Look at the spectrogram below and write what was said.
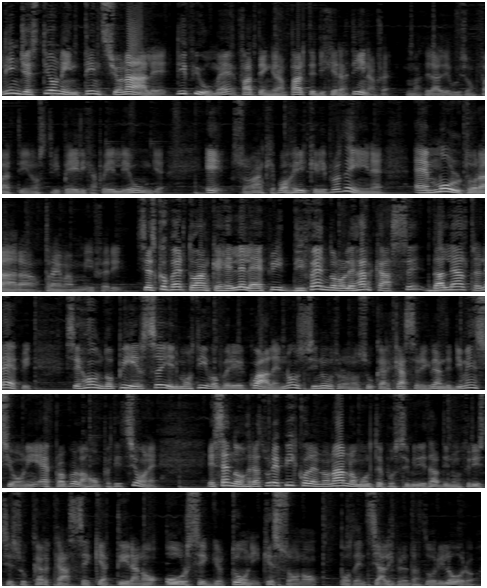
L'ingestione intenzionale di piume, fatte in gran parte di cheratina, cioè il materiale di cui sono fatti i nostri peli, capelli e unghie, e sono anche poco ricche di proteine, è molto rara tra i mammiferi. Si è scoperto anche che le lepri difendono le carcasse dalle altre lepri. Secondo Pierce, il motivo per il quale non si nutrono su carcasse di grandi dimensioni è proprio la competizione Essendo creature piccole non hanno molte possibilità di nutrirsi su carcasse che attirano orsi e ghiottoni, che sono potenziali predatori loro,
